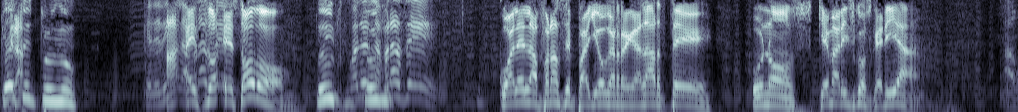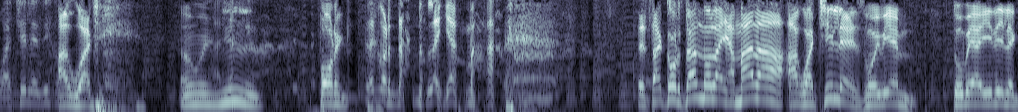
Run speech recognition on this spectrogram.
¿Qué haces tú no? ah, esto es todo. ¿Cuál es la frase? ¿Cuál es la frase para yoga regalarte unos... ¿Qué mariscos quería? Aguachiles dijo. Aguachi. Por... Está cortando la llamada. Está cortando la llamada, aguachiles. Muy bien. Tú ve ahí, dile,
